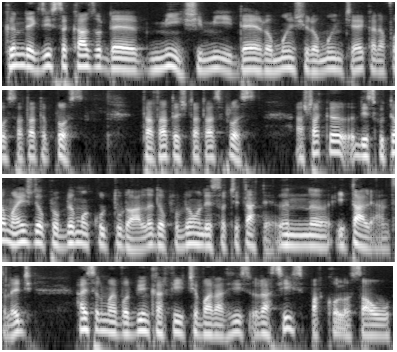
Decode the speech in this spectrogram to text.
când există cazuri de mii și mii de români și românce care au fost tratate prost, tratate și tratați prost. Așa că discutăm aici de o problemă culturală, de o problemă de societate. În uh, Italia, înțelegi? Hai să nu mai vorbim că ar fi ceva rasism, rasism acolo sau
